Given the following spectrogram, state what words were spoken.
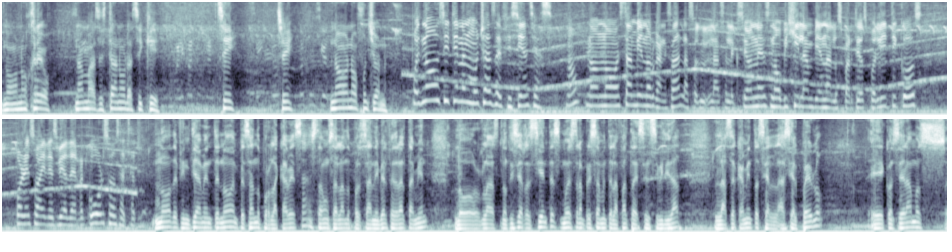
no, no creo. Nada más están ahora, así que... Sí, sí. No, no funciona. Pues no, sí tienen muchas deficiencias, ¿no? No, no están bien organizadas las, las elecciones, no vigilan bien a los partidos políticos por eso hay desvío de recursos, etc. No, definitivamente no, empezando por la cabeza, estamos hablando pues, a nivel federal también, las noticias recientes muestran precisamente la falta de sensibilidad, el acercamiento hacia el pueblo. Eh, consideramos,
